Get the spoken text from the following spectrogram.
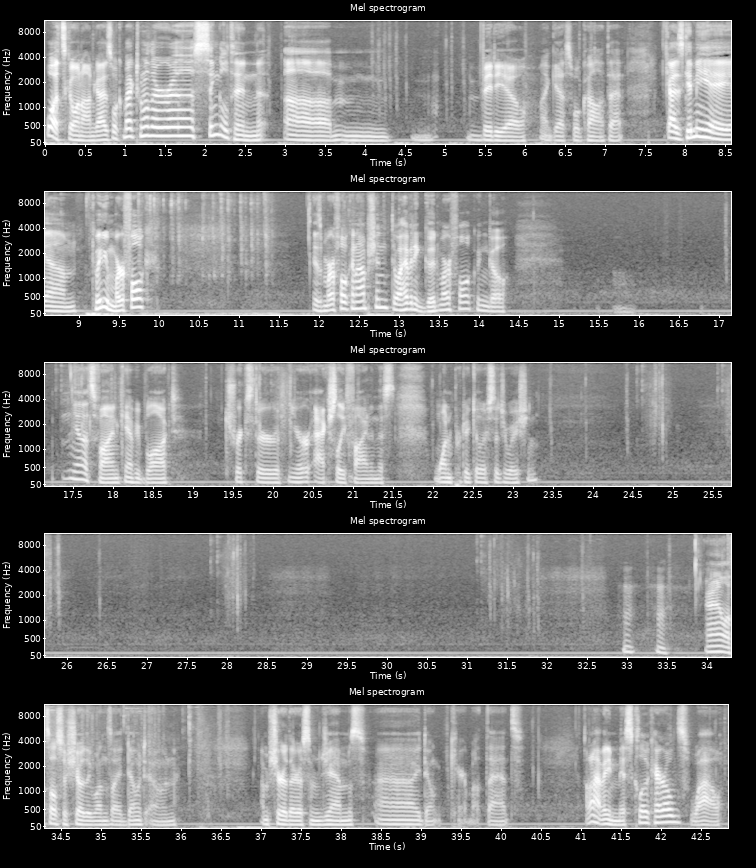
What's going on, guys? Welcome back to another uh, Singleton um, video. I guess we'll call it that. Guys, give me a. Um, can we do Merfolk? Is Merfolk an option? Do I have any good Merfolk? We can go. Yeah, that's fine. Can't be blocked. Trickster, you're actually fine in this one particular situation. And let's also show the ones I don't own. I'm sure there are some gems. Uh, I don't care about that. I don't have any Mistcloak Heralds? Wow.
